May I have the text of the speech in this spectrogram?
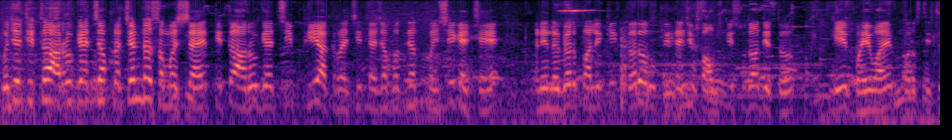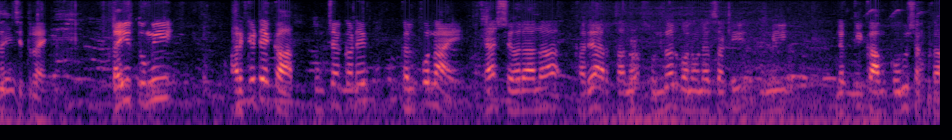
म्हणजे जिथं आरोग्याच्या प्रचंड समस्या आहेत तिथं आरोग्याची फी आकारायची त्याच्या बदल्यात पैसे घ्यायचे आणि नगरपालिके कररूपी त्याची पावती सुद्धा देतं. हे भयवाय परिस्थितीचं चित्र आहे. ताई तुम्ही आर्किटेक्ट आहात. तुमच्याकडे कल्पना आहे. ह्या शहराला खऱ्या अर्थानं सुंदर बनवण्यासाठी तुम्ही नक्की काम करू शकता.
